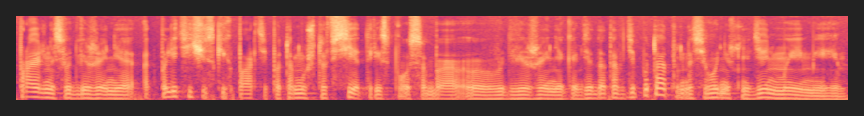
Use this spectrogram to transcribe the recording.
правильность выдвижения от политических партий, потому что все три способа э, выдвижения кандидатов в депутаты на сегодняшний день мы имеем.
